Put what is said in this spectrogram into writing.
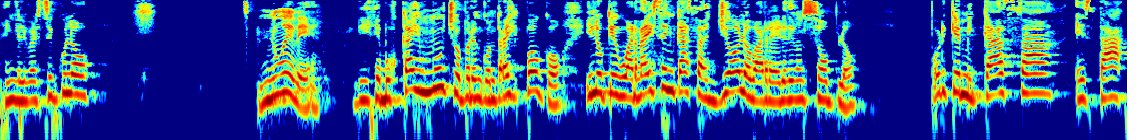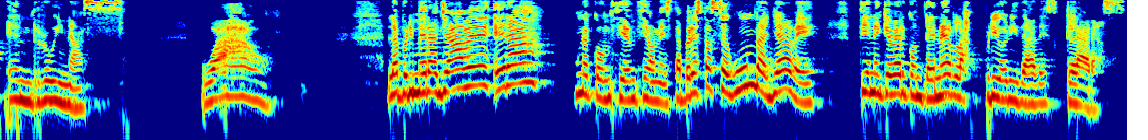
en el versículo 9, dice, buscáis mucho pero encontráis poco, y lo que guardáis en casa yo lo barreré de un soplo, porque mi casa está en ruinas. ¡Wow! La primera llave era una conciencia honesta. Pero esta segunda llave tiene que ver con tener las prioridades claras.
